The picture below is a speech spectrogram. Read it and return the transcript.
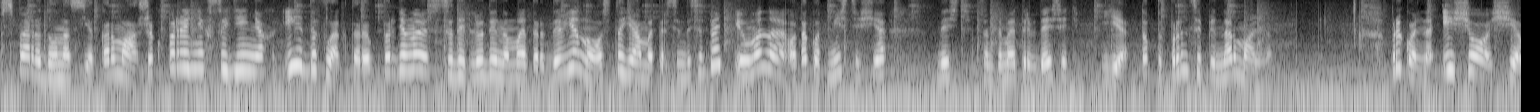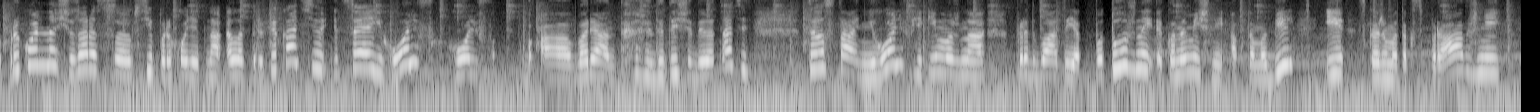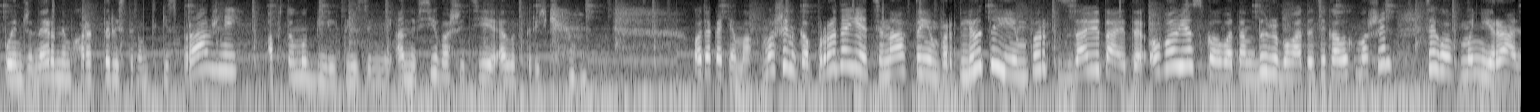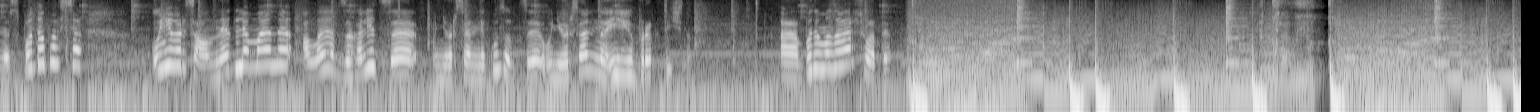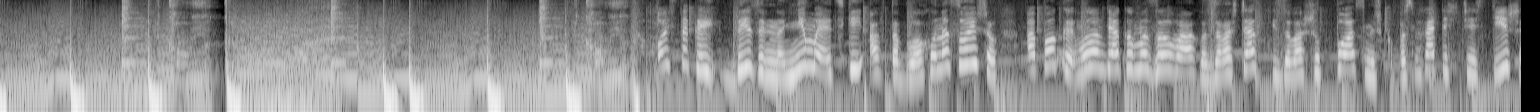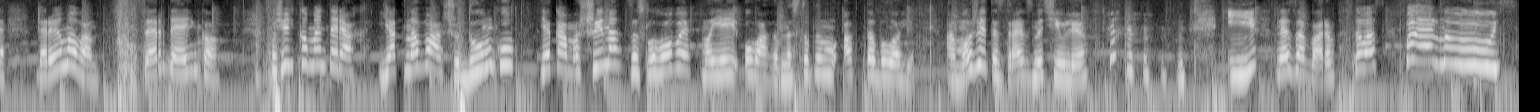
Спереду у нас є кармашик в передніх сидіннях і дефлектори. Переді мною сидить людина метр 90, я метр 75, і у мене отак от місця ще десь сантиметрів 10 є. Тобто, в принципі, нормально. Прикольно. І що ще прикольно, що зараз е, всі переходять на електрифікацію, і цей гольф, гольф а, варіант 2019 це останній гольф, який можна придбати як потужний економічний автомобіль і, скажімо так, справжній по інженерним характеристикам. Такий справжній автомобіль дизельний, а не всі ваші ці електрички. Отака тема. Машинка продається на автоімпорт, лютий імпорт. Завітайте обов'язково. Там дуже багато цікавих машин. Цей гольф мені реально сподобався. Універсал не для мене, але взагалі це універсальний кузов, це універсально і практично. Е, Будемо завершувати. Такий дизельно-німецький автоблог у нас вийшов. А поки ми вам дякуємо за увагу, за ваш час і за вашу посмішку. Посміхайтесь частіше, даруємо вам серденько. Пишіть в коментарях, як на вашу думку, яка машина заслуговує моєї уваги в наступному автоблогі. А може я тест-драйв з ночівлею. І незабаром до вас повернусь!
